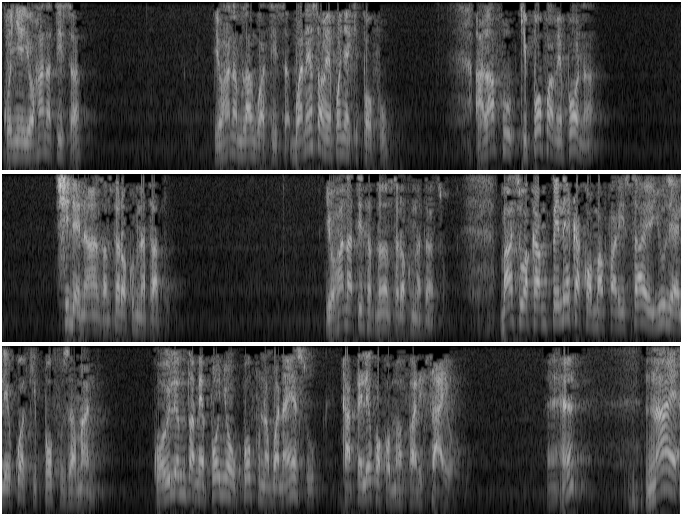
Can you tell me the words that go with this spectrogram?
kwenye yohana tisa. Yohana mlango wa tisa. Bwana yesu ameponya kipofu alafu kipofu amepona shida inaanza. Mstari wa kumi na tatu. Yohana tisa tunaanza mstari wa kumi na tatu basi wakampeleka kwa mafarisayo yule aliyekuwa kipofu zamani. Kwa yule mtu ameponywa upofu na bwana yesu kapelekwa kwa mafarisayo. Naye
